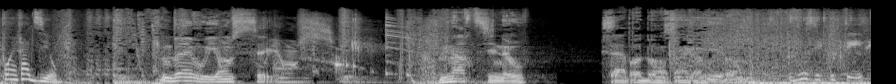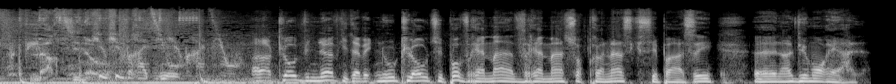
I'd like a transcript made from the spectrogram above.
Point radio. Ben oui, on le sait. Martineau, ça n'a pas de bon sens comme il est bon. Vous écoutez Martineau. Cube Radio. Alors, Claude Villeneuve qui est avec nous. Claude, c'est pas vraiment, vraiment surprenant ce qui s'est passé euh, dans le Vieux-Montréal.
